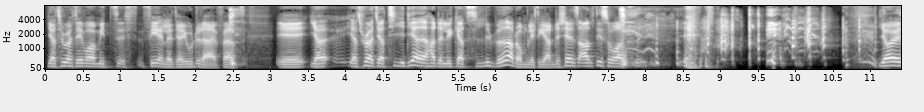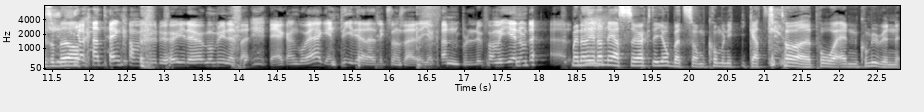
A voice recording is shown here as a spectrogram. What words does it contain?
jag tror att det var mitt f- felet jag gjorde där för att jag, jag tror att jag tidigare hade lyckats lura dem lite grann. Det känns alltid så att... jag är så bra... Jag kan tänka mig hur du höjde ögonbrynen så här. Det här kan gå vägen tidigare liksom så här. Jag kan bluffa mig igenom det här. Men redan när jag sökte jobbet som kommunikatör på en kommun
